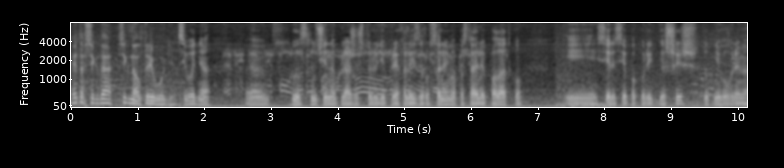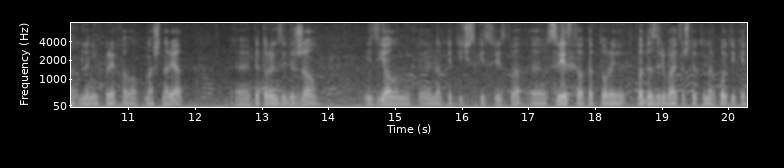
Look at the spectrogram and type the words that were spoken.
это всегда сигнал тревоги. Сегодня э, был случай на пляже, что люди приехали из Иерусалима, поставили палатку и сели себе покурить гашиш. Тут не вовремя для них приехал наш наряд, э, который их задержал, изъял у них э, наркотические средства, э, средства, которые подозревается, что это наркотики.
